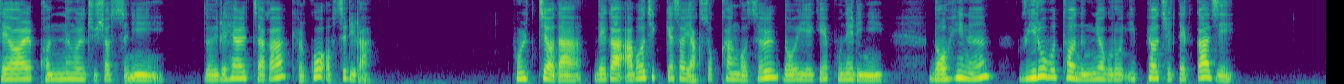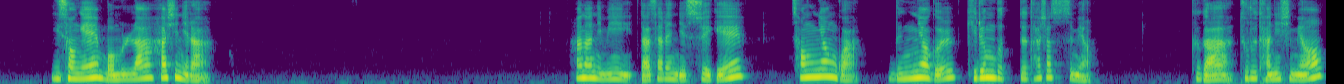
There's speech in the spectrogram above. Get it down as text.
제어할 권능을 주셨으니 너희를 해할 자가 결코 없으리라. 볼지어다 내가 아버지께서 약속한 것을 너희에게 보내리니 너희는 위로부터 능력으로 입혀질 때까지 이성에 머물라 하시니라. 하나님이 나사렛 예수에게 성령과 능력을 기름 붓듯 하셨으며 그가 두루 다니시며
